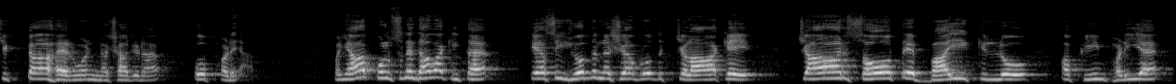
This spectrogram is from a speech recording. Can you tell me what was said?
ਚਿੱਟਾ ਹੈਰੋਇਨ ਨਸ਼ਾ ਜਿਹੜਾ ਉਹ ਫੜਿਆ। ਪੰਜਾਬ ਪੁਲਿਸ ਨੇ ਦਾਅਵਾ ਕੀਤਾ ਕਿ ਅਸੀਂ ਯੁੱਧ ਨਸ਼ਾ ਵਿਰੁੱਧ ਚਲਾ ਕੇ 400 ਤੇ 22 ਕਿਲੋ ਅਫੀਮ ਫੜੀ ਹੈ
